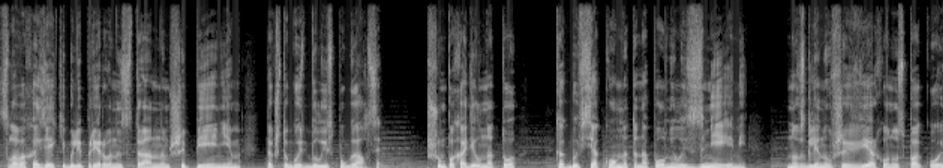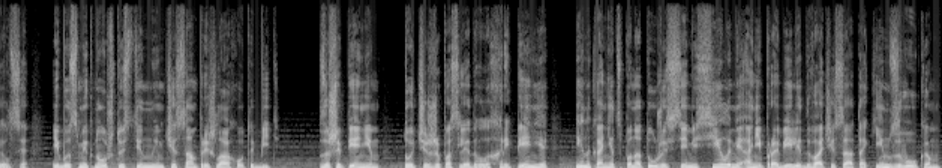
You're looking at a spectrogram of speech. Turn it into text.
Слова хозяйки были прерваны странным шипением, так что гость был испугался. Шум походил на то, как бы вся комната наполнилась змеями, но, взглянувший вверх, он успокоился, ибо смекнул, что стенным часам пришла охота бить. За шипением тотчас же последовало хрипенье, и, наконец, понатужась всеми силами, они пробили два часа таким звуком,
